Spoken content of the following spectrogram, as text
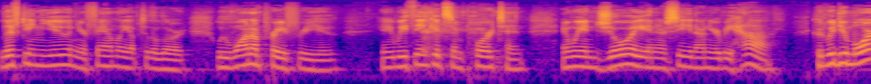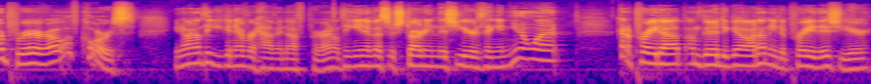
lifting you and your family up to the Lord. We want to pray for you. We think it's important, and we enjoy interceding on your behalf. Could we do more prayer? Oh, of course. You know, I don't think you can ever have enough prayer. I don't think any of us are starting this year thinking, you know what? kind of prayed up. I'm good to go. I don't need to pray this year.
